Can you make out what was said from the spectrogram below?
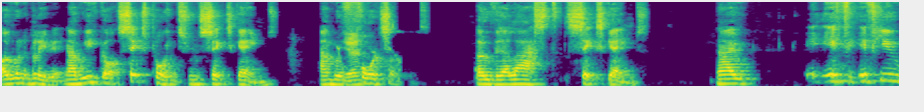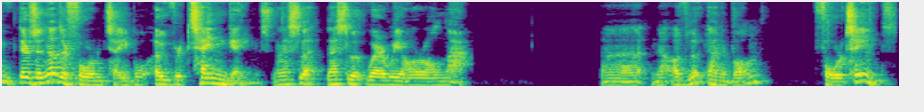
I wouldn't believe it. Now we've got six points from six games, and we're yeah. 14th over the last six games. Now, if if you there's another form table over 10 games. Let's look let's look where we are on that. Uh, now I've looked down the bottom, 14th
